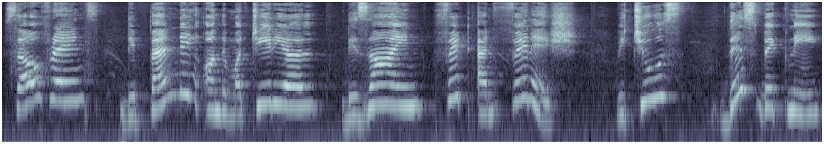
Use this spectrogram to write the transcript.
So, friends, depending on the material, design, fit, and finish, we choose this bikini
